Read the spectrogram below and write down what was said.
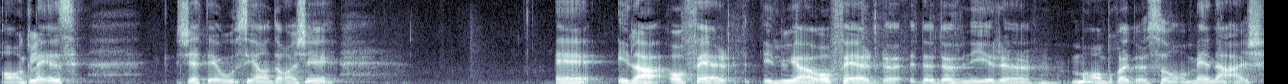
anglaise, j'étais aussi en danger. Et il, lui a offert de, devenir euh, membre de son ménage.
